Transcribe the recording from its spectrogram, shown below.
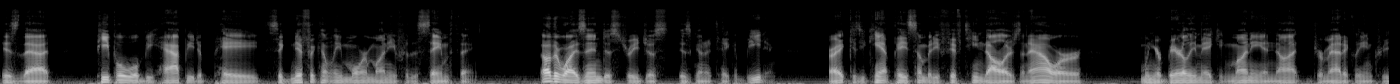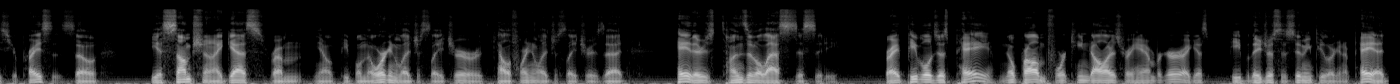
is that people will be happy to pay significantly more money for the same thing. Otherwise, industry just is going to take a beating, right? Because you can't pay somebody fifteen dollars an hour when you're barely making money and not dramatically increase your prices. So the assumption, I guess, from you know people in the Oregon legislature or California legislature is that hey, there's tons of elasticity, right? People just pay, no problem, fourteen dollars for a hamburger. I guess people they're just assuming people are going to pay it.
